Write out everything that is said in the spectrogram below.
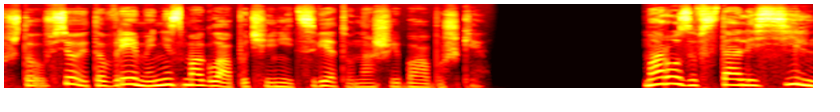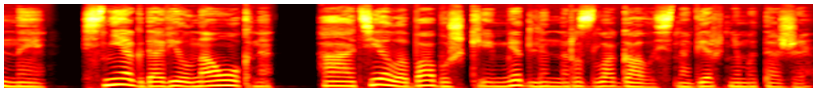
что все это время не смогла починить свету нашей бабушки. Морозы встали сильные, снег давил на окна, а тело бабушки медленно разлагалось на верхнем этаже.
